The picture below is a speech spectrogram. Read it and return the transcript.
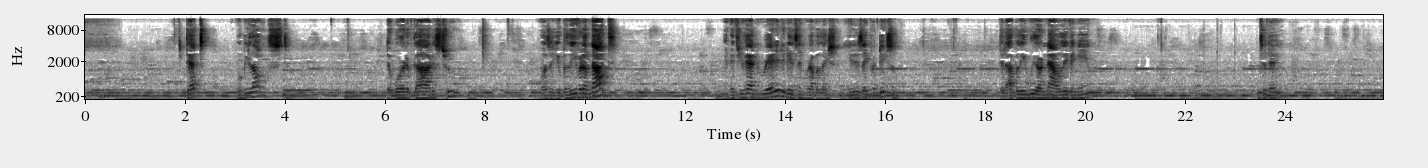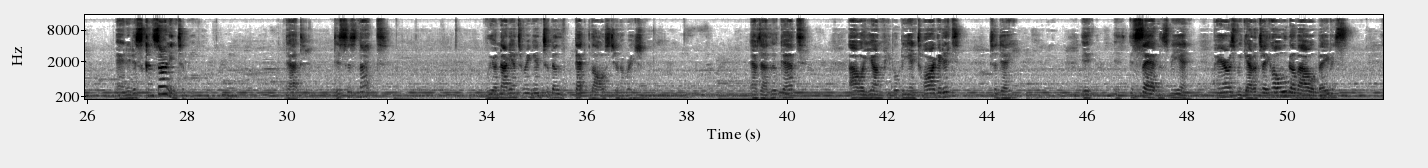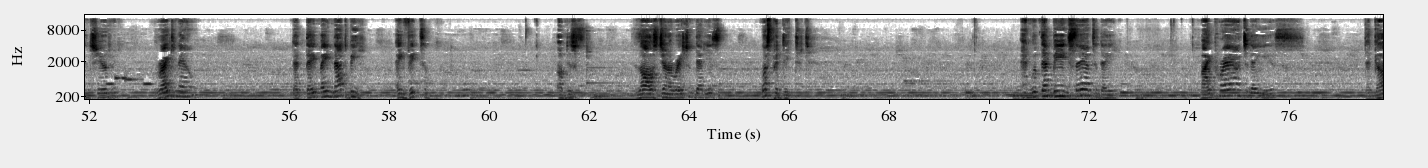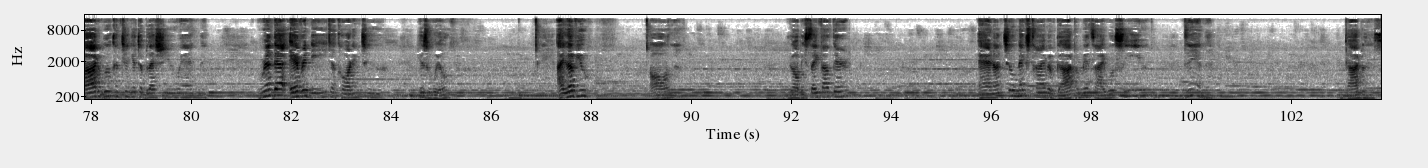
that will be lost. The Word of God is true. Whether you believe it or not, and if you hadn't read it, it is in Revelation. It is a prediction that I believe we are now living in today. And it is concerning to me that this is not, we are not entering into the, that lost generation. As I look at our young people being targeted today, it, it, it saddens me. And parents, we got to take hold of our babies and children right now that they may not be a victim of this lost generation that is was predicted. And with that being said today, my prayer today is that God will continue to bless you and render every need according to his will. I love you all. You all be safe out there. And until next time, if God permits, I will see you then. God bless.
